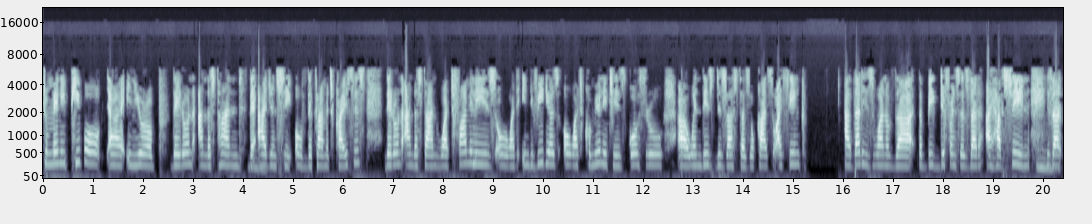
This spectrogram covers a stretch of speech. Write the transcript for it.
to many people uh, in Europe. They don't understand the mm-hmm. urgency of the climate crisis. They don't understand what families or what individuals or what communities go through uh, when these disasters occur. So I think that is one of the the big differences that I have seen mm. is that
